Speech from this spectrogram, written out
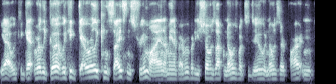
yeah we could get really good we could get really concise and streamlined. I mean if everybody shows up knows what to do and knows their part and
